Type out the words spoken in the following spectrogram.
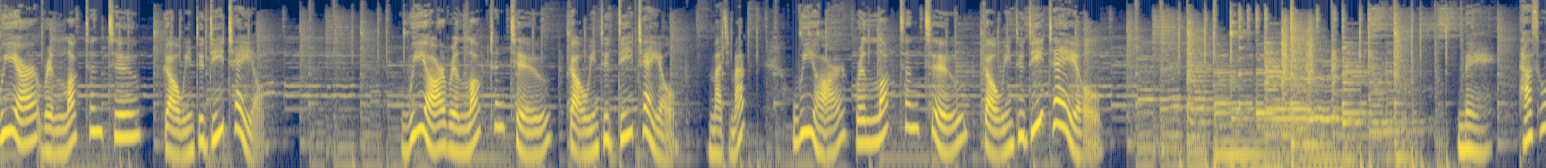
We are reluctant to go into detail. We are reluctant to go into detail. 마지막, we are reluctant to go into detail. 네. 다소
